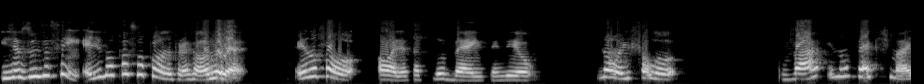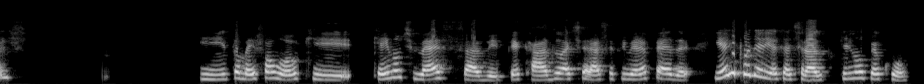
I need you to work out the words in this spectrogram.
E Jesus, assim, ele não passou pano para aquela mulher. Ele não falou, olha, tá tudo bem, entendeu? Não, ele falou, vá e não peques mais. E também falou que quem não tivesse, sabe, pecado, atirasse a primeira pedra. E ele poderia ter atirado, porque ele não pecou.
